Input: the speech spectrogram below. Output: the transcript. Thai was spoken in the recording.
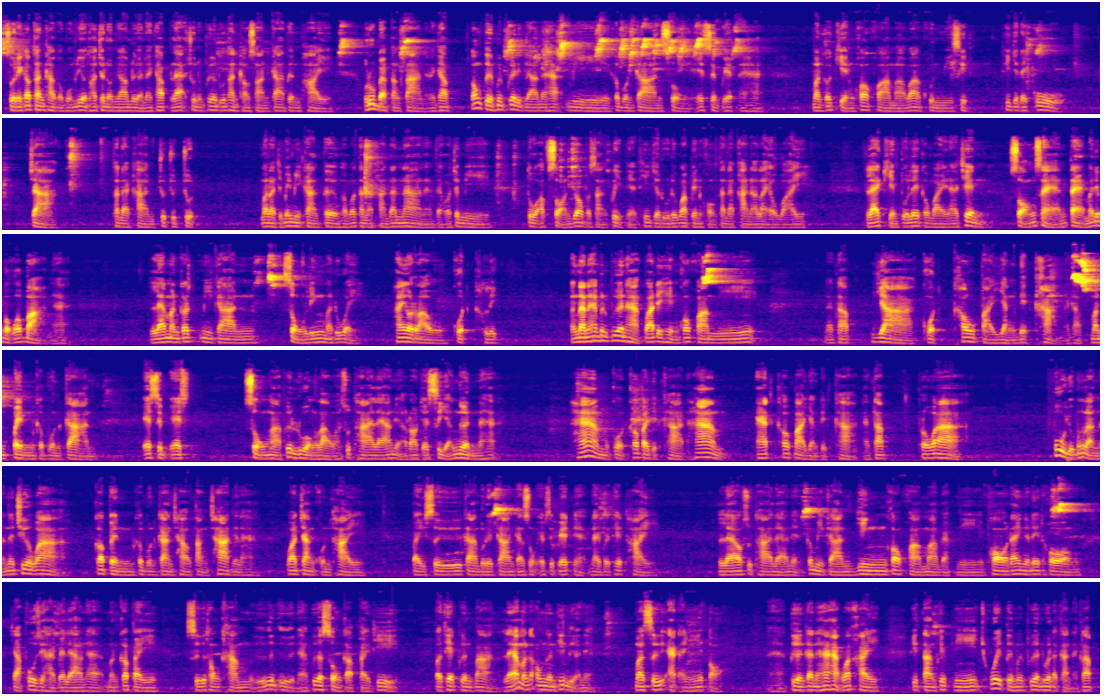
สวัสดีครับทันข่าวกับผมเดียวทอชนนงามเรือนนะครับและชวนเพื่อนรู้ทันข่าวสารการเตือนภัย รูปแบบต่างๆนะครับต้องเตือนเพื่อนๆอีกแล้วนะฮะมีกระบวนการส่ง SMS นะฮะมันก็เขียนข้อความมาว่าคุณมีสิทธิ์ที่จะได้กู้จากธนาคารจุดๆๆมันอาจจะไม่มีการเติมคำว่าธนาคารด้านหน้านะแต่ว่าจะมีตัวอักษรย่อภาษาอังกฤษเนี่ยที่จะรู้ได้ว่าเป็นของธนาคารอะไรเอาไว้ และเขียนตัวเลขเอาไว้นะเช่น 2 0 0แสนแต่ไม่ได้บอกว่าบาทนะฮะ และมันก็มีการส่งลิงก์มาด้วย ให้เรากดคลิก ดังนั้นให้เพื่อนๆหากว่าได้เห็นข้อความนี้นะครับ อย่ากดเข้าไปอย่างเด็ดขาดนะครับ มันเป็นกระบวนการ SMS ส่งมาเพื่อลวงเราสุดท้ายแล้วเนี่ยเราจะเสียเงินนะฮะห้ามกดเข้าไปเด็ดขาด ห้ามแอดเข้าไปอย่างเด็ดขาดนะครับ เพราะว่าผู้อยู่เบื้องหลังนั้นเชื่อว่าก็เป็นกระบวนการชาวต่างชาตินี่แหละฮะ ว่าจ้างคนไทย ไปซื้อการบริการการส่ง F11 เนี่ยในประเทศไทย แล้วสุดท้ายแล้วเนี่ยก็มีการยิงข้อความมาแบบนี้ พอได้เงินได้ทองจากผู้เสียหายไปแล้วนะฮะมันก็ไปซื้อทองคำหรืออื่นๆนะเพื่อส่งกลับไปที่ประเทศเพื่อนบ้าน แล้วมันก็เอาเงินที่เหลือเนี่ยมาซื้อแอดอย่างนี้ต่อนะฮะเตือนกันนะฮะหากว่าใครติดตามคลิปนี้ช่วยเตือนเพื่อนๆด้วยละกันนะครับ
